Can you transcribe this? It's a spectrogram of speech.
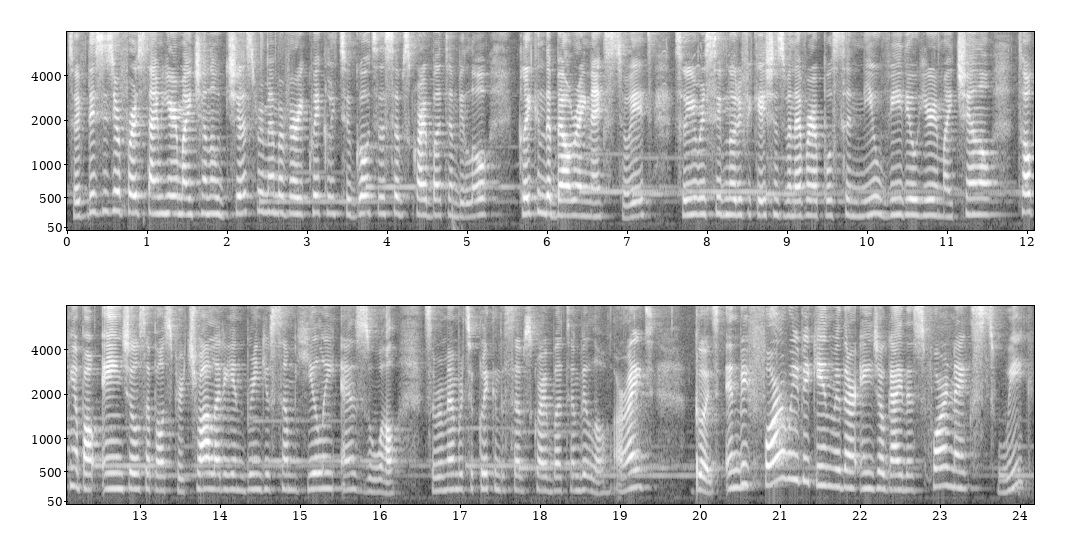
So if this is your first time here in my channel, just remember very quickly to go to the subscribe button below, click on the bell right next to it so you receive notifications whenever I post a new video here in my channel talking about angels, about spirituality and bring you some healing as well. So remember to click on the subscribe button below, all right? Good. And before we begin with our angel guidance for next week,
